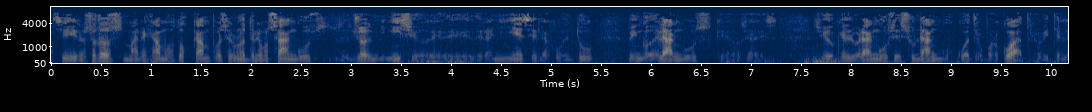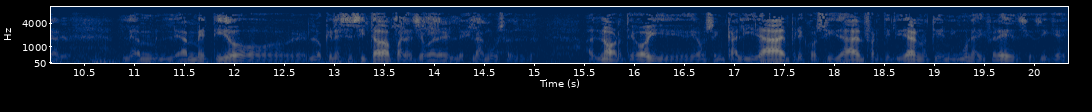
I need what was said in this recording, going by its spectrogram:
Sí, nosotros manejamos dos campos, en uno tenemos Angus, yo en mi inicio de, la niñez y la juventud vengo del Angus, que o sea, es, yo digo que el Brangus es un Angus 4x4, ¿viste? le, han, metido lo que necesitaba para llevar el, Angus al, al norte. Hoy, digamos, en calidad, en precocidad, en fertilidad no tiene ninguna diferencia. Así que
